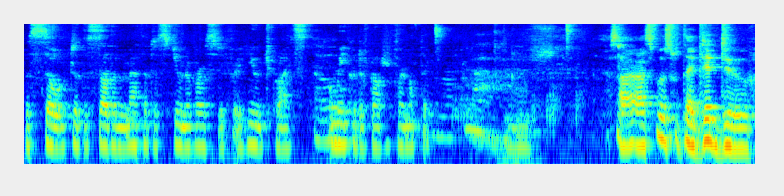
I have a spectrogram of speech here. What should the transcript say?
was sold to the Southern Methodist University for a huge price, and we could have got it for nothing. So I, suppose what they did do,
